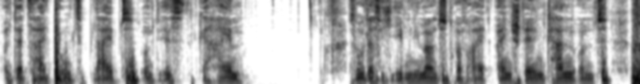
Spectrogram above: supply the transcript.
Und der Zeitpunkt bleibt und ist geheim, so dass sich eben niemand darauf einstellen kann und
